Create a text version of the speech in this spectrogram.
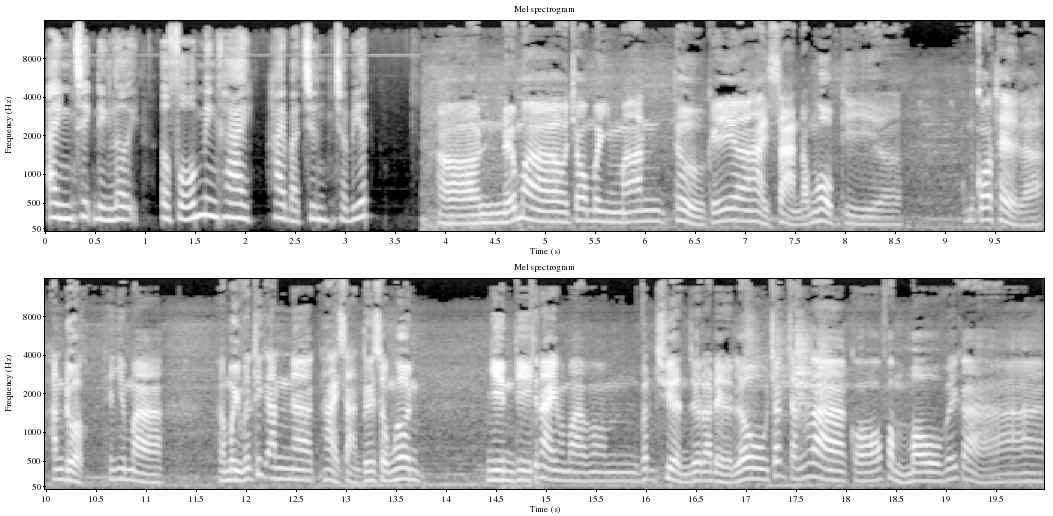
Anh Trịnh Đình Lợi ở phố Minh Khai, Hai Bà Trưng cho biết. À, nếu mà cho mình mà ăn thử cái ờ, hải sản đóng hộp thì ờ, cũng có thể là ăn được. Thế nhưng mà ờ, mình vẫn thích ăn hải sản tươi sống hơn. Nhìn thì thế này mà vận chuyển rồi là để lâu chắc chắn là có phẩm màu với cả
